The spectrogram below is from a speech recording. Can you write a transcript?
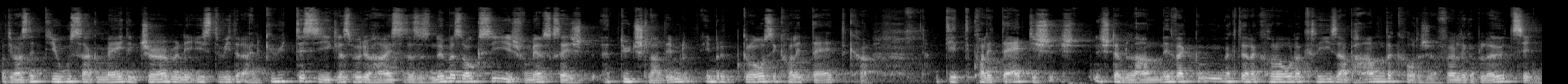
Und ich weiß nicht, die Aussage «Made in Germany» ist wieder ein Gütesiegel. Das würde ja heißen, dass es nicht mehr so war. Von mir aus gesehen hat Deutschland immer, immer eine grosse Qualität gehabt. Die Qualität ist, ist, ist dem Land nicht wegen, wegen der Corona-Krise abhanden gekommen. Das ist ja völliger Blödsinn.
